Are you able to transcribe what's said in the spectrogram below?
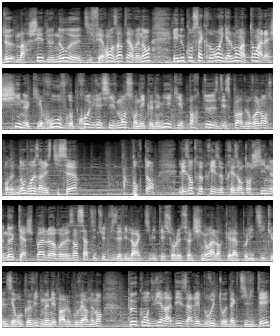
de marché de nos euh, différents intervenants. Et nous consacrerons également un temps à la Chine qui rouvre progressivement son économie et qui est porteuse d'espoir de relance pour de nombreux investisseurs. Pourtant, les entreprises présentes en Chine ne cachent pas leurs incertitudes vis-à-vis de leur activité sur le sol chinois, alors que la politique zéro Covid menée par le gouvernement peut conduire à des arrêts brutaux d'activité.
